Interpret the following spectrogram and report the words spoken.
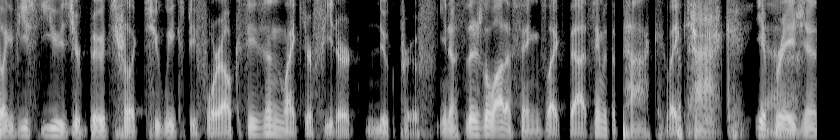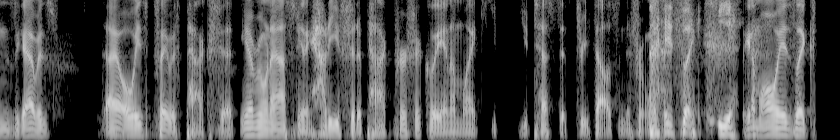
but like if you use your boots for like two weeks before elk season, like your feet are nuke proof. You know, so there's a lot of things like that. Same with the pack, like the pack, the yeah. abrasions. Like I was, I always play with pack fit. You know, everyone asks me like, how do you fit a pack perfectly? And I'm like, you, you test it three thousand different ways. like, yeah. like I'm always like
